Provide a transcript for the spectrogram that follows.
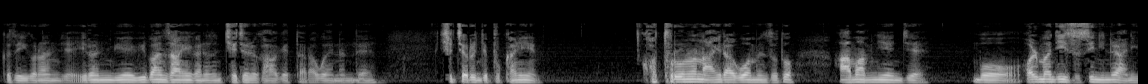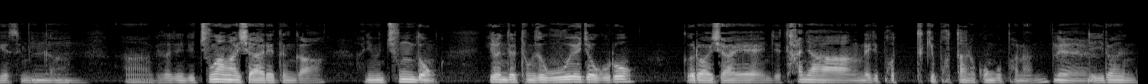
그래서 이거는 이제 이런 위의 위반 사항에 관해서는 제재를 가하겠다라고 했는데 실제로 이제 북한이 겉으로는 아니라고 하면서도 암암리에 이제 뭐 얼마든지 있을 수 있는 일 아니겠습니까? 음. 아, 그래서 이제 중앙아시아라든가 아니면 중동 이런 데를 통해서 우회적으로 그 러시아에 이제 탄약 내지 포, 특히 포탄을 공급하는 네. 이런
